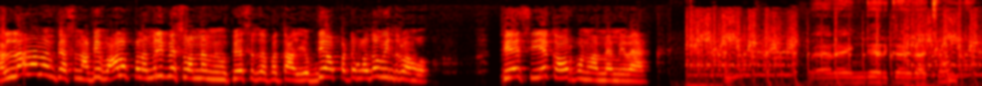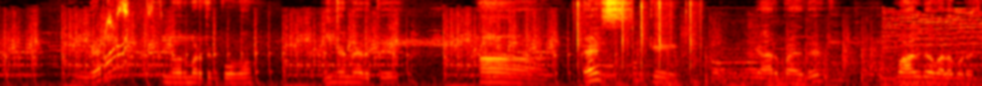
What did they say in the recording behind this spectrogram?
நல்லா தான் மேம் பேசணும் அப்படியே வாழைப்பழம் மாதிரி பேசுவான் மேம் இவன். பேசுறத பார்த்தா எப்படியா பட்டவங்கள தான் உயிர்ந்துருவாங்க. பேசியே கவர் பண்ணுவான் மேம் இவன். வேற எங்கே இருக்கா ஏதாச்சும்? இங்கே. இன்னொரு மரத்துக்கு போவோம். இங்கே என்ன இருக்கு? ஆ எஸ் கே யாருப்பா இது? வாழ்க வளமுடன்.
